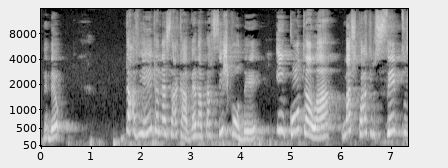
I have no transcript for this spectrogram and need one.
Entendeu? Davi entra nessa caverna para se esconder, encontra lá mais 400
